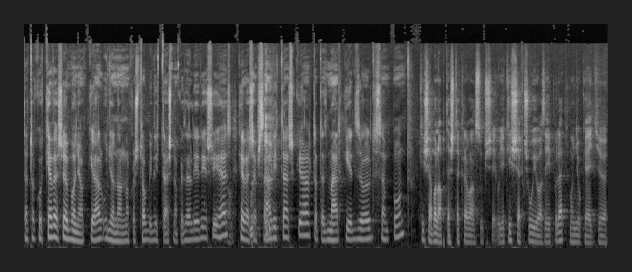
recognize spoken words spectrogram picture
Tehát akkor kevesebb anyag kell ugyanannak a stabilitásnak az eléréséhez, kevesebb szállítás kell, tehát ez már két zöld szempont. Kisebb alaptestekre van szükség. Ugye kisebb súlyú az épület, mondjuk egy,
